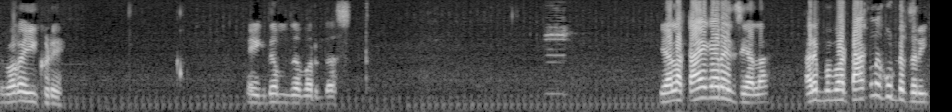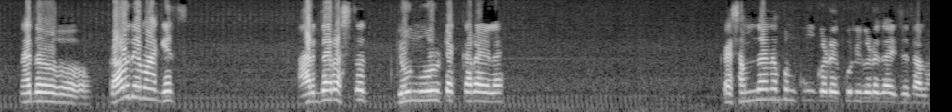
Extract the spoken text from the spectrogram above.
बघा इकडे. एकदम जबरदस्त. याला काय करायचं याला? अरे बाबा टाक ना कुठं तरी. नाही तर राहू दे मागेच. अर्ध्या रस्त्यात घेऊन ओव्हरटेक करायला काय समजाय ना पण कुणकडे कुणीकडे जायचं त्याला.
